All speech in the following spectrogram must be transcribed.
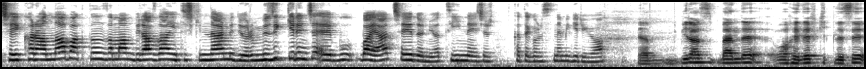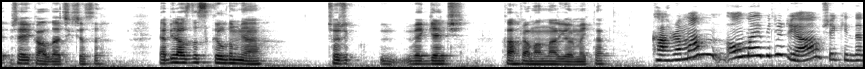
şey karanlığa baktığın zaman biraz daha yetişkinler mi diyorum. Müzik girince e, bu bayağı şeye dönüyor. Teenager kategorisine mi giriyor? Ya biraz bende o hedef kitlesi şey kaldı açıkçası. Ya biraz da sıkıldım ya. Çocuk ve genç kahramanlar görmekten. Kahraman olmayabilir ya o şekilde.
